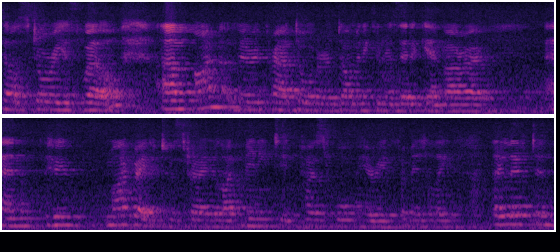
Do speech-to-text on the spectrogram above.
tell a story as well, um, I'm a very proud daughter of Dominic and Rosetta Gambaro, and who migrated to Australia like many did post-war period from Italy they left, an,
